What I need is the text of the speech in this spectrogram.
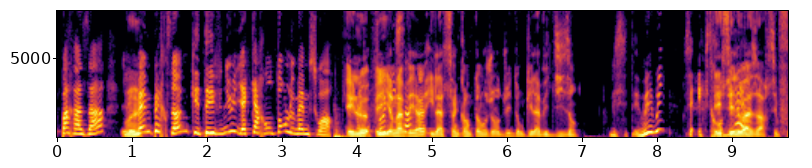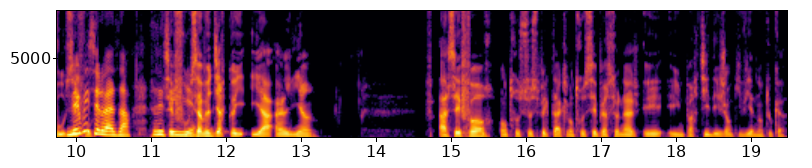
par hasard les Ouais. mêmes personnes qui étaient venues il y a 40 ans le même soir. Et et il y en avait un, il a 50 ans aujourd'hui, donc il avait 10 ans. Mais c'était, oui, oui, c'est Et extraordinaire. c'est le hasard, c'est fou. Mais fou. oui, c'est le hasard. C'est fou. hier. Ça veut dire qu'il y a un lien assez fort entre ce spectacle, entre ces personnages et, et une partie des gens qui viennent en tout cas.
